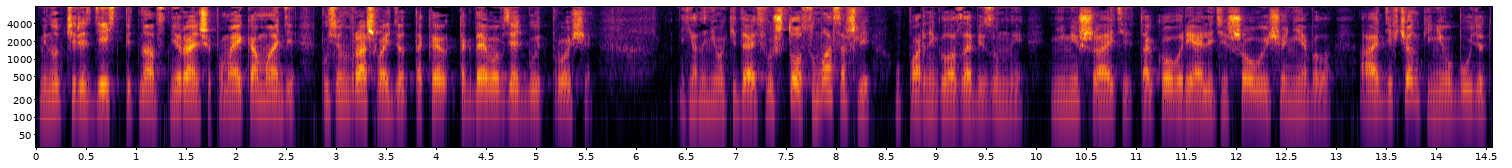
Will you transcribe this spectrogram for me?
Минут через 10-15, не раньше, по моей команде. Пусть он в раж войдет, тогда его взять будет проще». Я на него кидаюсь. «Вы что, с ума сошли?» У парня глаза безумные. «Не мешайте, такого реалити-шоу еще не было. А от девчонки не убудет.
